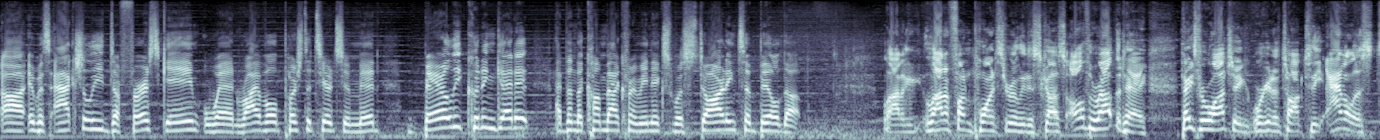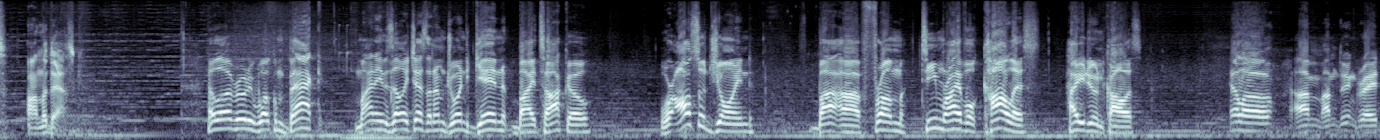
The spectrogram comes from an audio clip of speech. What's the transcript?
Uh, it was actually the first game when Rival pushed the tier 2 mid, barely couldn't get it, and then the comeback from Eanix was starting to build up. A lot of, a lot of fun points to really discuss all throughout the day. Thanks for watching. We're going to talk to the analyst on the desk. Hello, everybody. Welcome back. My name is LHS, and I'm joined again by Taco. We're also joined by, uh, from team rival KaLaS. How you doing, KaLaS? Hello, I'm, I'm doing great.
